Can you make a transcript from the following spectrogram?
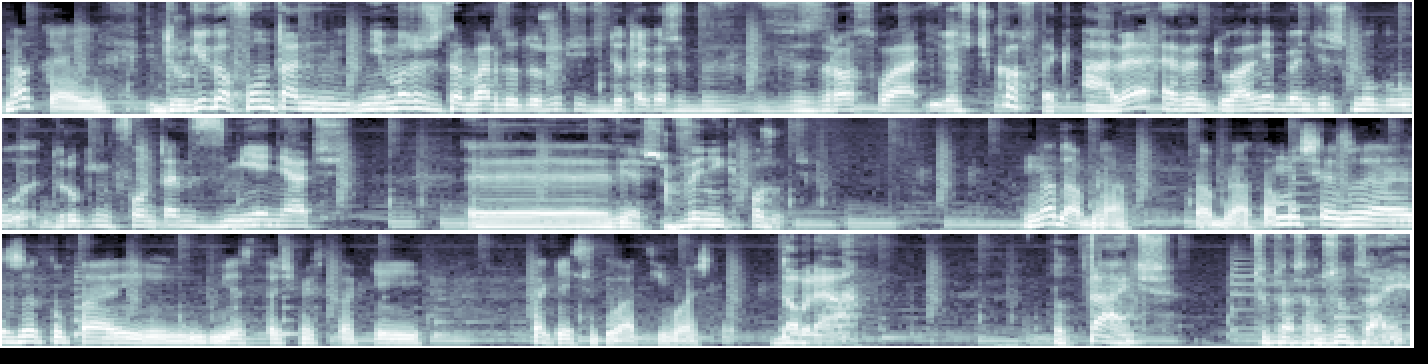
No okej. Drugiego funta nie możesz za bardzo dorzucić do tego, żeby wzrosła ilość kostek, ale ewentualnie będziesz mógł drugim funtem zmieniać, yy, wiesz, wynik po rzucie. No dobra, dobra, to myślę, że, że tutaj jesteśmy w takiej, takiej sytuacji właśnie. Dobra, to tańcz. Przepraszam, rzucaj.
